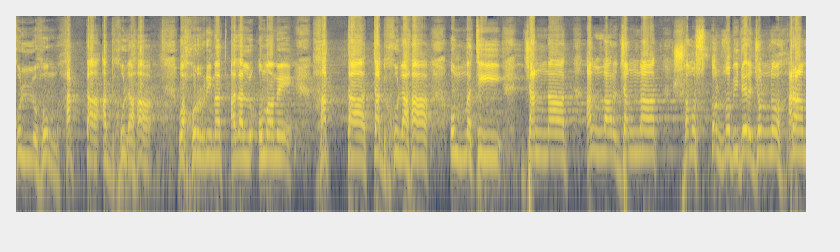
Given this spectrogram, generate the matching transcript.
কুল্লুহুম হাত্তা আদহুলাহা ওয়া হরিমাত আলাল উমামে হাত্তা তাদখুলাহা উম্মতি। জান্নাত, আল্লাহর জান্নাত সমস্ত নবীদের জন্য হারাম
